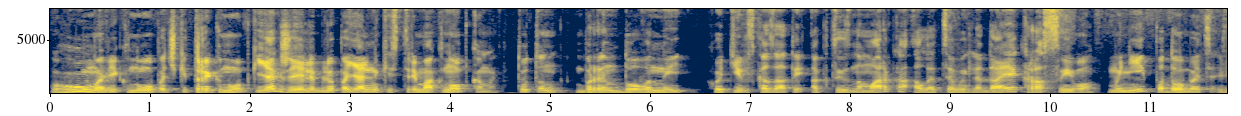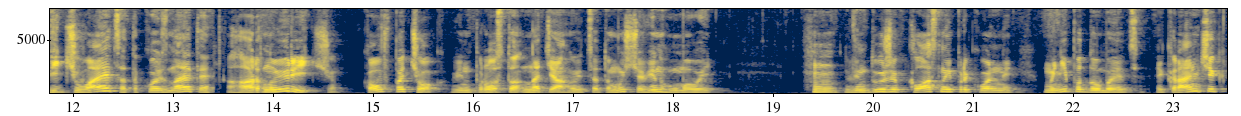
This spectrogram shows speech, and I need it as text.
Гумові кнопочки, три кнопки. Як же я люблю паяльники з трьома кнопками. Тут он брендований. Хотів сказати акцизна марка, але це виглядає красиво. Мені подобається. Відчувається такою, знаєте, гарною річчю. Ковпачок. Він просто натягується, тому що він гумовий. Хм, він дуже класний і прикольний. Мені подобається. Екранчик.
